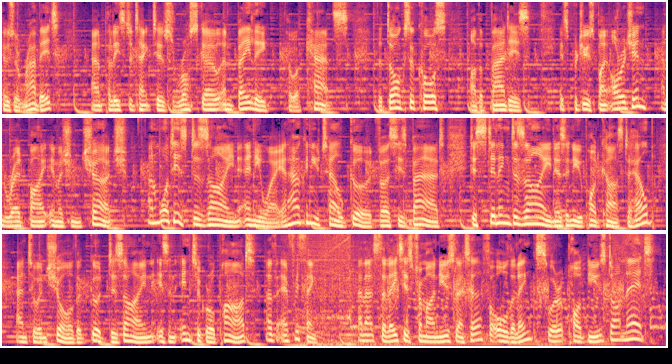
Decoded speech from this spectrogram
who's a rabbit, and police detectives Roscoe and Bailey, who are cats. The dogs, of course, are the baddies. It's produced by Origin and read by Imogen Church. And what is design anyway? And how can you tell good versus bad? Distilling Design is a new podcast to help and to ensure that good design is an integral part of everything. And that's the latest from our newsletter. For all the links, we're at podnews.net.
